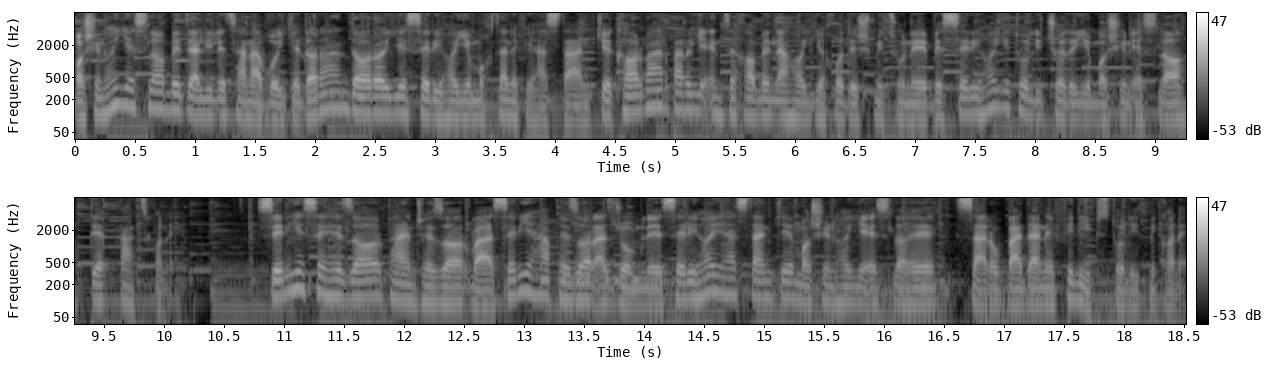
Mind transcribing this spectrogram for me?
ماشین های اصلاح به دلیل تنوعی که دارند دارای سری های مختلفی هستند که کاربر برای انتخاب نهایی خودش می‌تونه به سری های تولید شده ی ماشین اصلاح دقت کنه. سری 3000 5000 و سری 7000 از جمله سری هایی هستند که ماشین های اصلاح سر و بدن فیلیپس تولید می‌کنه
